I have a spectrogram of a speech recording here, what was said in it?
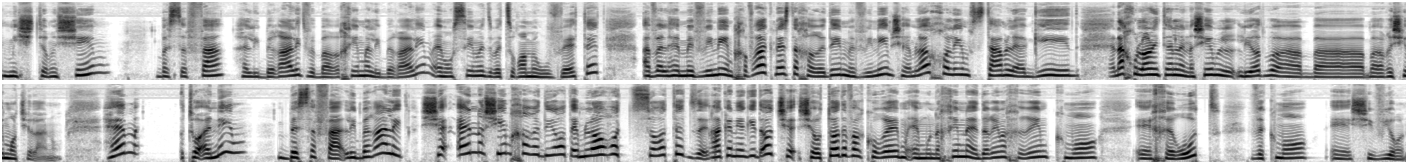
משתמשים בשפה הליברלית ובערכים הליברליים, הם עושים את זה בצורה מעוותת, אבל הם מבינים, חברי הכנסת החרדים מבינים שהם לא יכולים סתם להגיד, אנחנו לא ניתן לנשים להיות ב- ב- ברשימות שלנו. הם טוענים בשפה ליברלית, שאין נשים חרדיות, הן לא רוצות את זה. רק אני אגיד עוד ש, שאותו דבר קורה עם מונחים נהדרים אחרים, כמו אה, חירות וכמו אה, שוויון.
